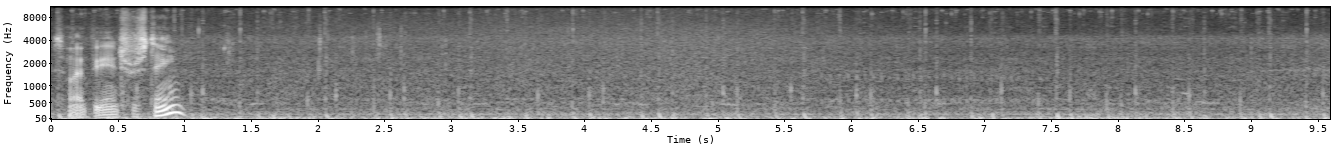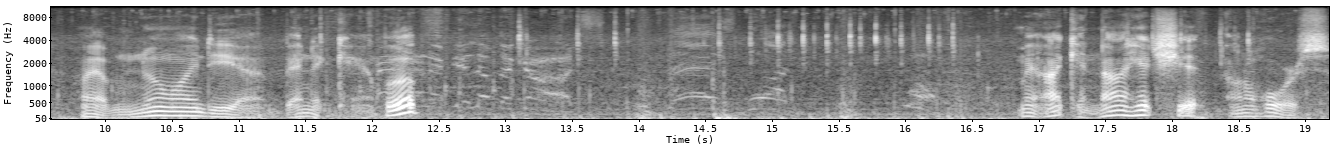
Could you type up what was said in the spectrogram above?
this might be interesting. I have no idea. Bending camp. Whoop. Man, I cannot hit shit on a horse.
